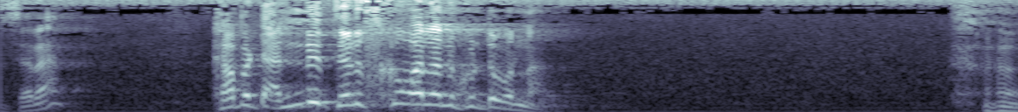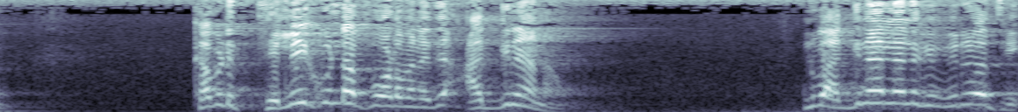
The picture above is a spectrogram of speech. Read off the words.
చూసారా? కాబట్టి అన్ని తెలుసుకోవాలనుకుంటూ ఉన్నా. కాబట్టి తెలియకుండా పోవడం అనేది అజ్ఞానం. నువ్వు అజ్ఞానానికి విరోధి.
